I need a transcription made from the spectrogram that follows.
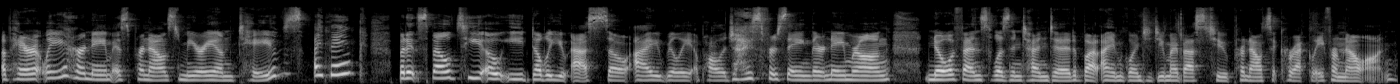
Apparently, her name is pronounced Miriam Taves, I think, but it's spelled T O E W S. So I really apologize for saying their name wrong. No offense was intended, but I am going to do my best to pronounce it correctly from now on.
